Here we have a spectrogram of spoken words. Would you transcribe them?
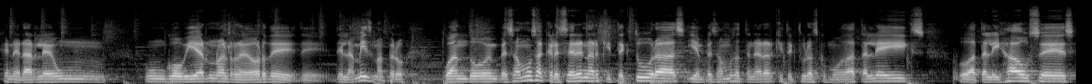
generarle un, gobierno alrededor de, la misma. Pero cuando empezamos a crecer en arquitecturas y empezamos a tener arquitecturas como data lakes o data lake houses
